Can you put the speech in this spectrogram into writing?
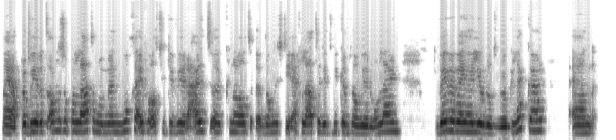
nou ja, probeer het anders op een later moment nog even als hij er weer uit knalt. dan is die echt later dit weekend wel weer online. www.helio.work lekker. En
